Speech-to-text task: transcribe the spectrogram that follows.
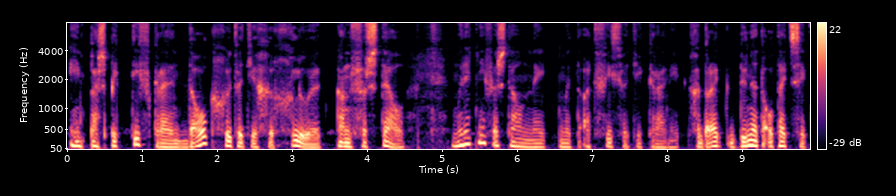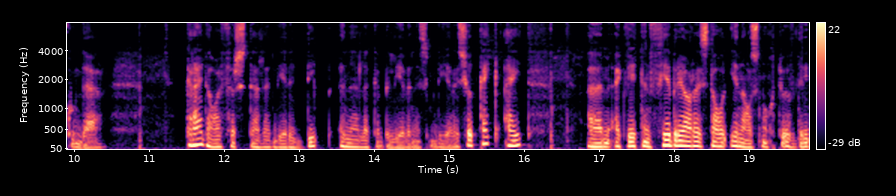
En perspektief kry en dalk goed wat jy geglo het kan verstel moet dit nie verstel net met advies wat jy kry nie. Gebruik doen dit altyd sekondêr. Kry daai verstelling deur 'n diep innerlike belewenis met die Here. So kyk uit. Um, ek weet in Februarie is daar een ons nog twee of drie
